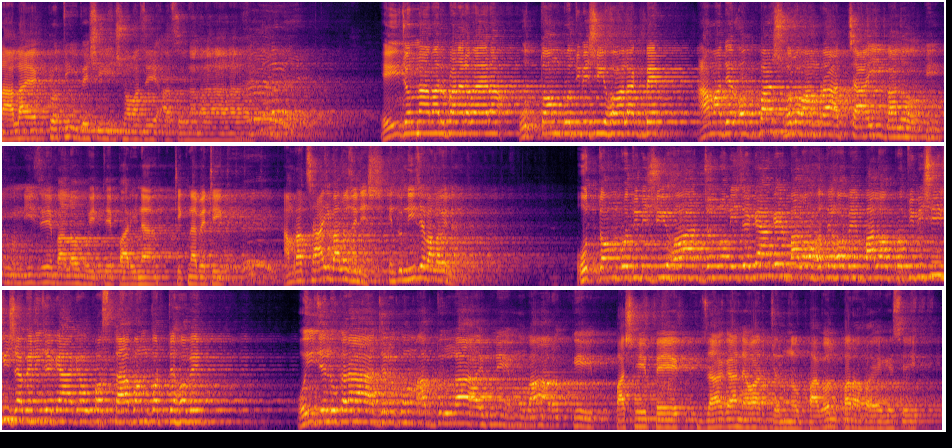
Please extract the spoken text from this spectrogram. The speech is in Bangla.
নালায়ক প্রতিবেশী সমাজে আছে না এই জন্য আমার প্রাণের ভাইয়েরা, উত্তম প্রতিবেশী হওয়া লাগবে। আমাদের অভ্যাস হলো আমরা চাই ভালো, কিন্তু নিজে ভালো হইতে পারি না। ঠিক না বেঠিক আমরা চাই ভালো জিনিস, কিন্তু নিজে ভালো হই না। উত্তম প্রতিবেশী হওয়ার জন্য নিজেকে আগে ভালো হতে হবে, ভালো প্রতিবেশী হিসাবে নিজেকে আগে উপস্থাপন করতে হবে। ওই যে লোকেরা যেরকম আব্দুল্লাহ ইবনে মুবারককে পাশে পেয়ে জায়গা নেওয়ার জন্য পাগল পারা হয়ে গেছে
